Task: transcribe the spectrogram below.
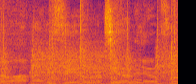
know about your live.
